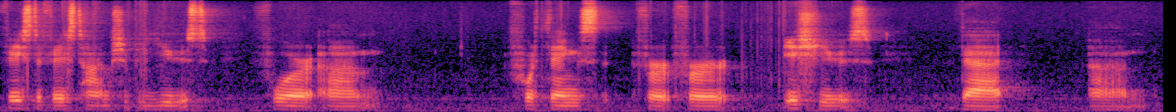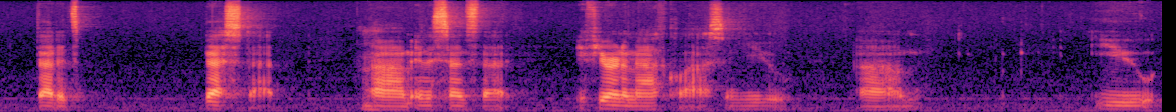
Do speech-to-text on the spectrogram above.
face-to-face time should be used for um, for things for for issues that um, that it's best at, um, in the sense that if you're in a math class and you um, you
